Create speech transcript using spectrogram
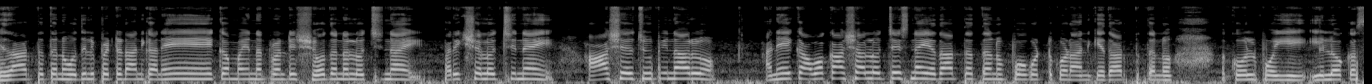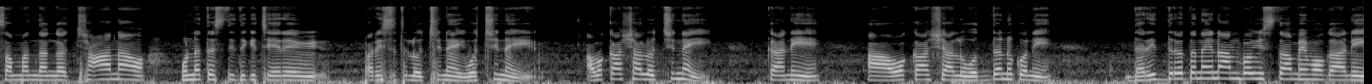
యథార్థతను వదిలిపెట్టడానికి అనేకమైనటువంటి శోధనలు వచ్చినాయి పరీక్షలు వచ్చినాయి ఆశ చూపినారు. అనేక అవకాశాలు వచ్చేసినాయి యథార్థతను పోగొట్టుకోవడానికి. యథార్థతను కోల్పోయి ఈ లోక సంబంధంగా చాలా ఉన్నత స్థితికి చేరే పరిస్థితులు వచ్చినాయి వచ్చినాయి. అవకాశాలు వచ్చినాయి. కానీ ఆ అవకాశాలు వద్దనుకొని దరిద్రతనైనా అనుభవిస్తామేమో కానీ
